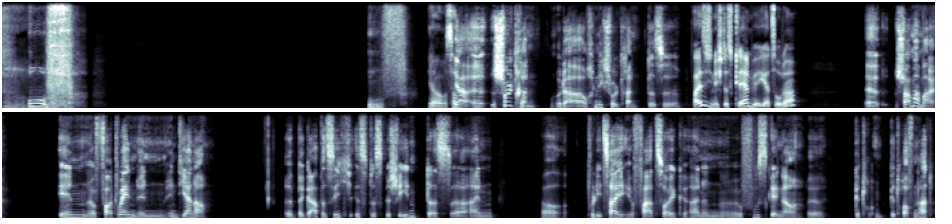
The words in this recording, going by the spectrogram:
Mhm. Uff. Uff. Ja, was haben Ja, äh, Schuld dran. Oder auch nicht Schuld dran. Das äh, Weiß ich nicht. Das klären wir jetzt, oder? äh, schauen wir mal. In Fort Wayne in Indiana äh, begab es sich, ist es geschehen, dass äh, ein äh, Polizeifahrzeug einen äh, Fußgänger äh, getro getroffen hat.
